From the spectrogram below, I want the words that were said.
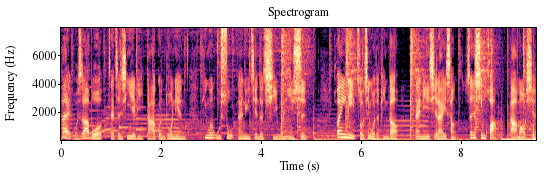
嗨，我是阿博，在真心夜里打滚多年，听闻无数男女间的奇闻异事。欢迎你走进我的频道，带你一起来一场真心话大冒险。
